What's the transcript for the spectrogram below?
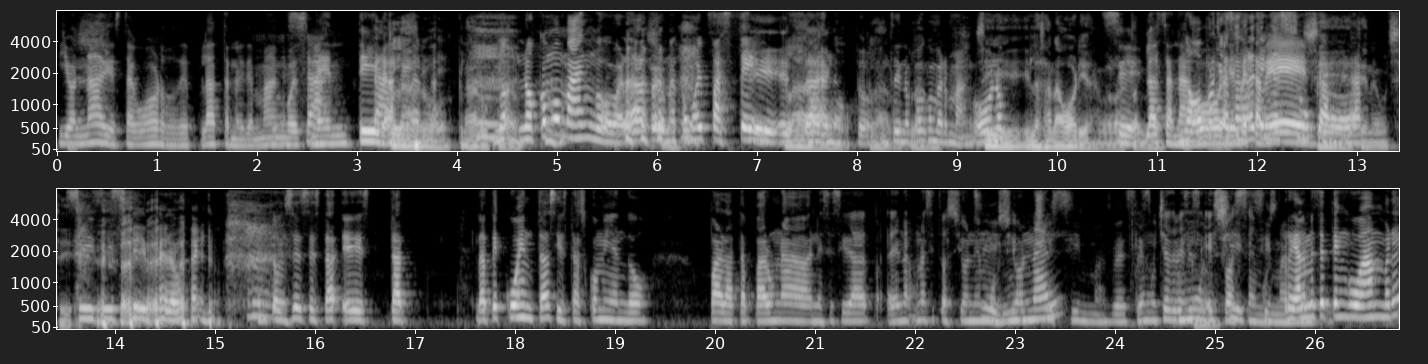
Y yo, nadie está gordo de plátano y de mango, es mentira. Claro, claro. No, claro. no como mango, ¿verdad? Pero me como el pastel. Sí, Claro, exacto. claro, Sí, no puedo comer mango. Sí, no- y la zanahoria, ¿verdad? Sí, También. la zanahoria, No, porque la zanahoria tiene azúcar. Sí, ¿verdad? tiene sí. Sí, sí, sí, pero bueno. Entonces, está, está- date cuenta si estás comiendo para tapar una necesidad, una, una situación Sí, emocional. Muchísimas veces. Que muchas veces eso hacemos. muchísimas Realmente veces. tengo hambre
